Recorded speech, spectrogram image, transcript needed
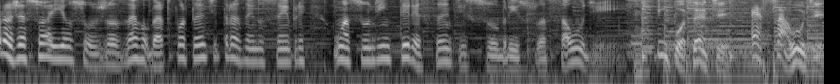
Por hoje é só e eu sou José Roberto Portante, trazendo sempre um assunto interessante sobre sua saúde. Importante é saúde.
